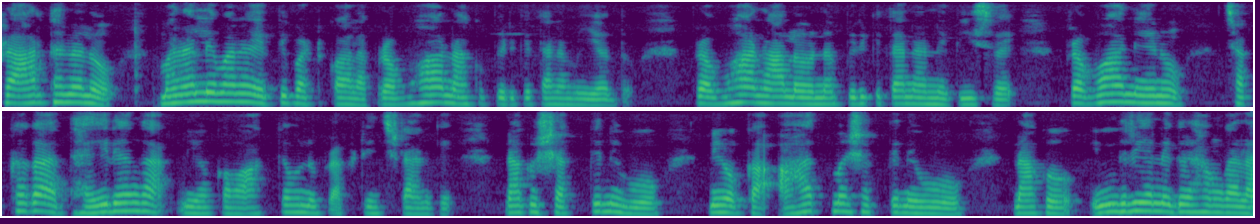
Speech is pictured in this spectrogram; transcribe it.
ప్రార్థనలో మనల్ని మనం ఎత్తి పట్టుకోవాలి? ప్రభువా నాకు పిరికితనం ఇవ్వద్దు ప్రభువా నాలో ఉన్న పిరికితనాన్ని తీసివేయి. ప్రభువా నేను చక్కగా ధైర్యంగా నీ యొక్క వాక్యమును ప్రకటించడానికి నాకు శక్తి నువ్వు నీ యొక్క ఆత్మశక్తి నువ్వు నాకు ఇంద్రియ నిగ్రహం గల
